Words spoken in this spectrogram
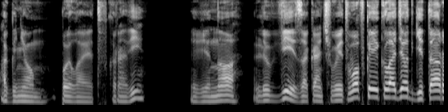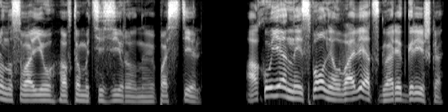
огнем пылает в крови. Вино любви заканчивает Вовка и кладет гитару на свою автоматизированную постель. «Охуенно исполнил вовец», — говорит Гришка.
